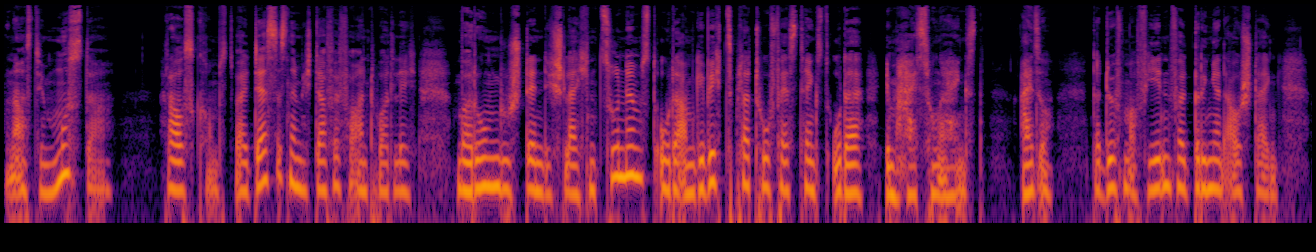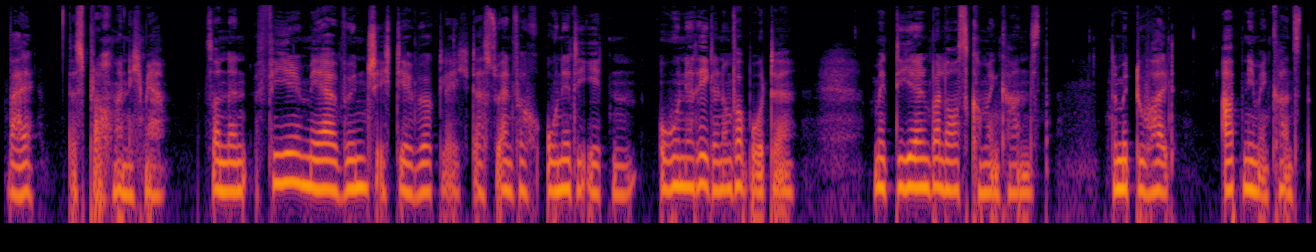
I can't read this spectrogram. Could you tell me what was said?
und aus dem Muster rauskommst, weil das ist nämlich dafür verantwortlich, warum du ständig schleichend zunimmst oder am Gewichtsplateau festhängst oder im Heißhunger hängst. Also, da dürfen auf jeden Fall dringend aussteigen, weil das braucht man nicht mehr. Sondern vielmehr wünsche ich dir wirklich, dass du einfach ohne Diäten, ohne Regeln und Verbote mit dir in Balance kommen kannst, damit du halt abnehmen kannst,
